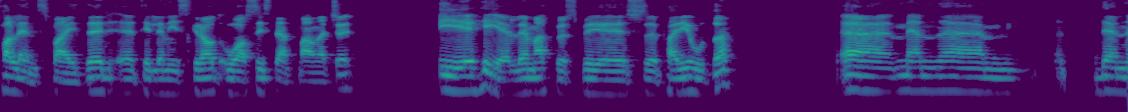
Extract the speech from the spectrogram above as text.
talentspeider til en viss grad og assistentmanager i hele Matt Busbys periode. Men den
